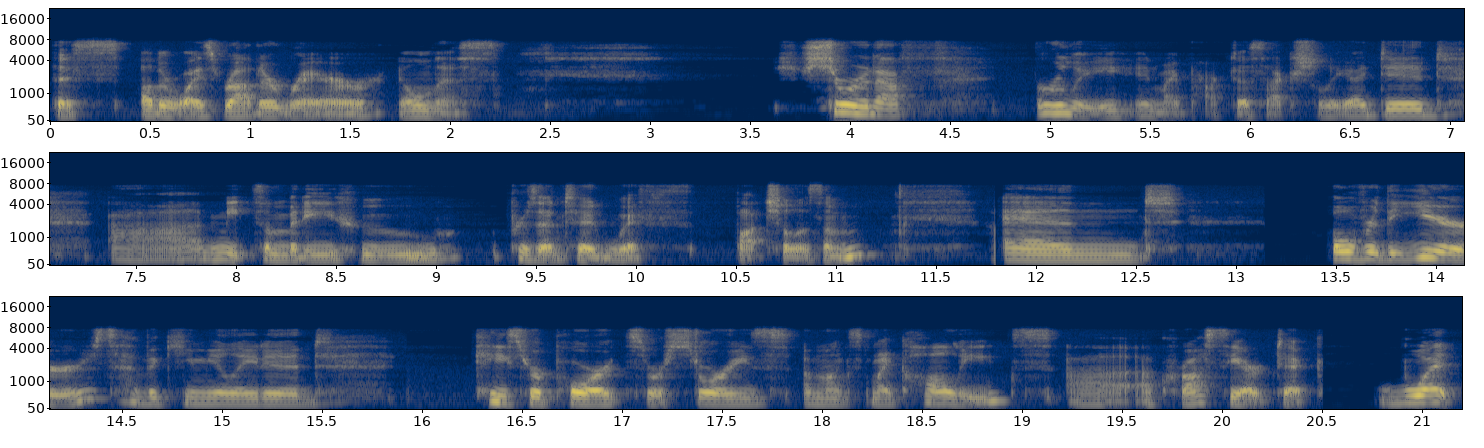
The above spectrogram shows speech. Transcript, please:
this otherwise rather rare illness. Sure enough, early in my practice, actually, I did uh, meet somebody who presented with botulism. And over the years, have accumulated case reports or stories amongst my colleagues uh, across the Arctic. What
